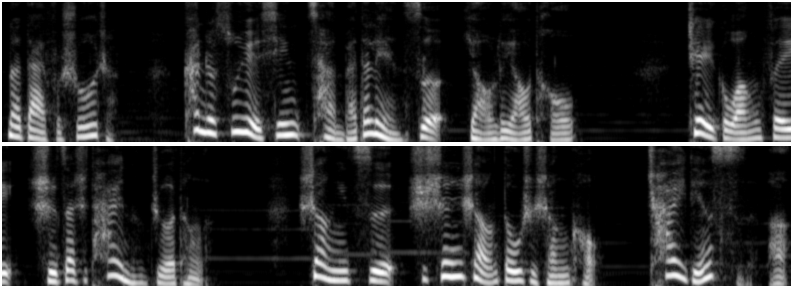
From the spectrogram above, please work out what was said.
那大夫说着，看着苏月心惨白的脸色，摇了摇头。这个王妃实在是太能折腾了，上一次是身上都是伤口，差一点死了；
